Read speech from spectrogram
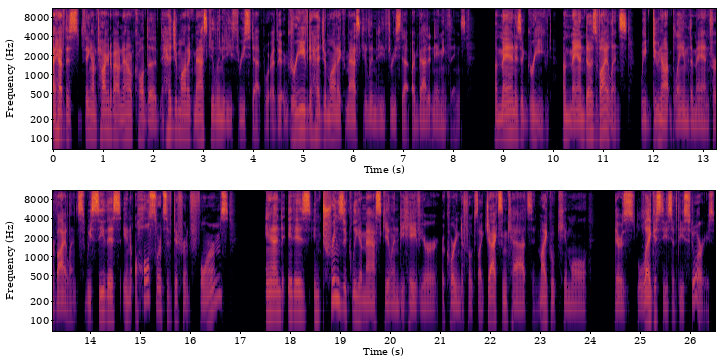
I have this thing I'm talking about now called the hegemonic masculinity three step, or the aggrieved hegemonic masculinity three step. I'm bad at naming things. A man is aggrieved. A man does violence. We do not blame the man for violence. We see this in all sorts of different forms, and it is intrinsically a masculine behavior, according to folks like Jackson Katz and Michael Kimmel. There's legacies of these stories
